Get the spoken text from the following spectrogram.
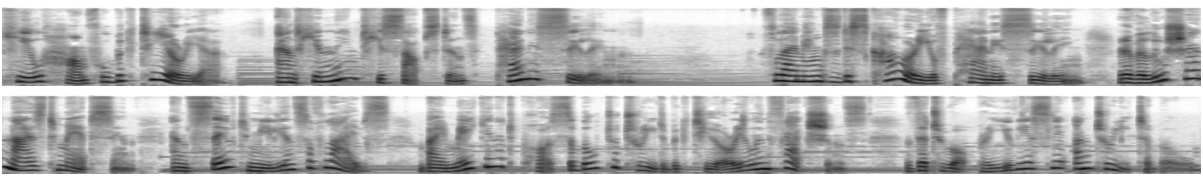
kill harmful bacteria, and he named his substance penicillin. Fleming's discovery of penicillin revolutionized medicine and saved millions of lives by making it possible to treat bacterial infections that were previously untreatable.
